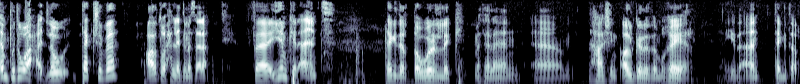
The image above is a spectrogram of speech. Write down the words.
input واحد. لو تكشفه على طول حليت المسألة. فيمكن أنت تقدر تطور لك مثلا hashing algorithm غير. إذا أنت تقدر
